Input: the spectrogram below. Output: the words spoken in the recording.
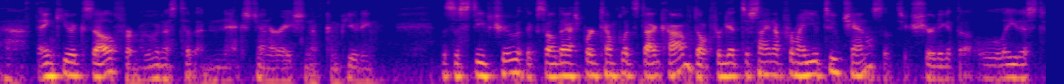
thank you, Excel, for moving us to the next generation of computing. This is Steve True with ExcelDashboardTemplates.com. Don't forget to sign up for my YouTube channel so that you're sure to get the latest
